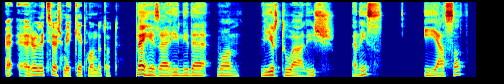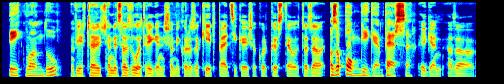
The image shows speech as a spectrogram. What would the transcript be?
E- Erről légy szíves még két mondatot? Nehéz elhinni, de van virtuális tenisz, íjászat, taekwondo, A virtuális tenisz az volt régen is, amikor az a két pálcika, és akkor közte ott az a, az a pong, igen, persze. igen, az a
